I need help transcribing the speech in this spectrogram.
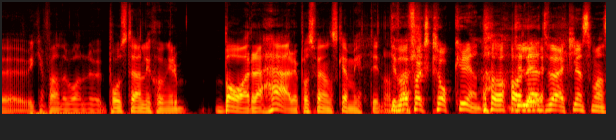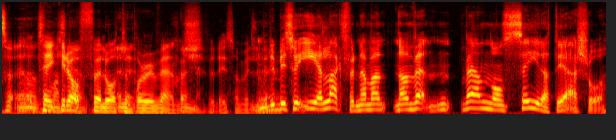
vilken fan det var nu. Paul Stanley sjunger bara här på svenska mitt i någon Det var vers. faktiskt klockrent. Ja, det det- lät verkligen som han... han Take It. Off låten på Revenge, sjöng. för dig som vill... Men det blir så elakt, för när, man, när väl, väl någon säger att det är så,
